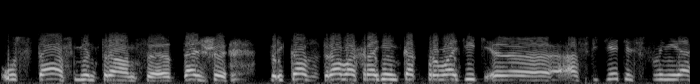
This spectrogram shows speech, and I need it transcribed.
устав Минтранса, дальше приказ здравоохранения, как проводить э, освидетельствование,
